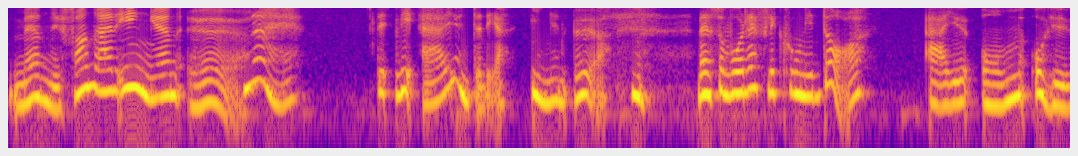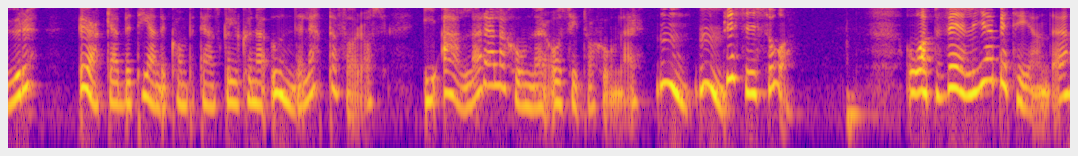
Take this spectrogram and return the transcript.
människan är ingen ö. Nej, det, vi är ju inte det. Ingen ö. Nej, så vår reflektion idag är ju om och hur ökad beteendekompetens skulle kunna underlätta för oss i alla relationer och situationer. Mm, Precis så. Och att välja beteende,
